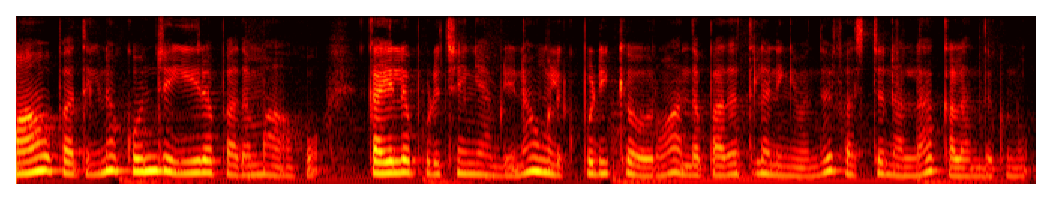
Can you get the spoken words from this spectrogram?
மாவு பார்த்திங்கன்னா கொஞ்சம் ஈரப்பதமாக ஆகும் கையில் பிடிச்சிங்க அப்படின்னா உங்களுக்கு பிடிக்க வரும். அந்த பதத்தில் நீங்கள் வந்து ஃபஸ்ட்டு நல்லா கலந்துக்கணும்.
